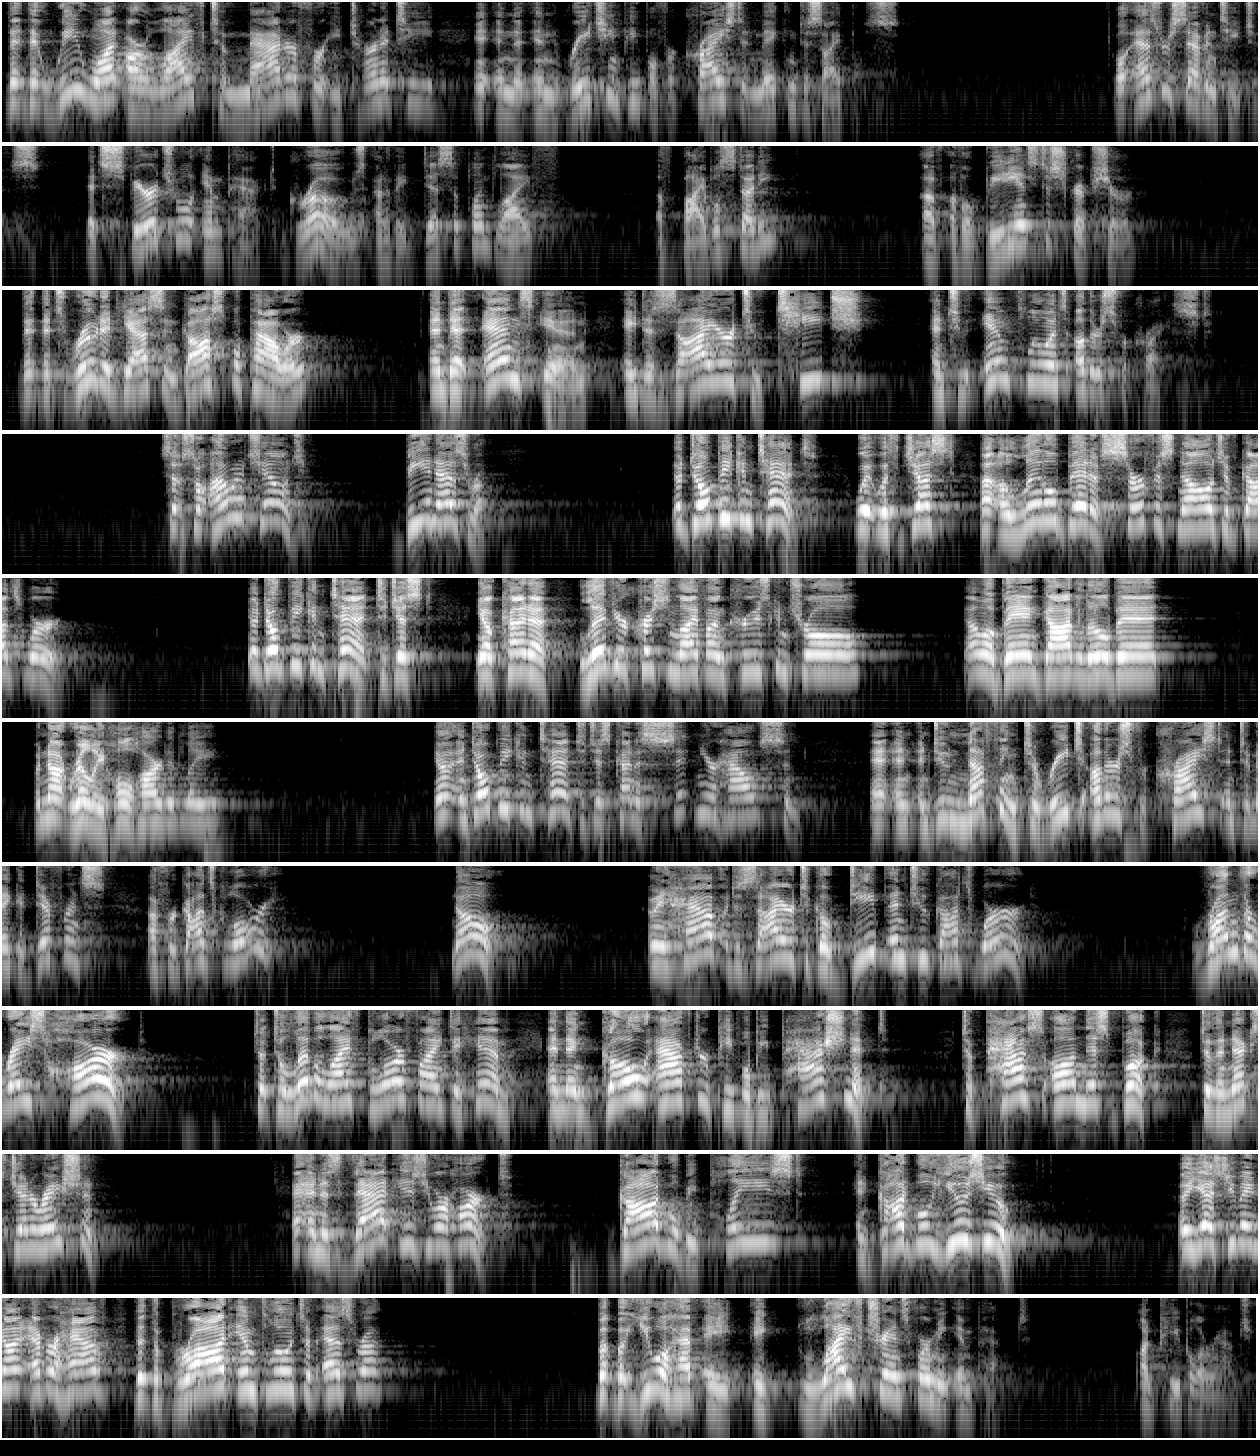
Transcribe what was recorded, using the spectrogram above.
That, that we want our life to matter for eternity in, in, the, in reaching people for Christ and making disciples. Well, Ezra 7 teaches that spiritual impact grows out of a disciplined life of Bible study, of, of obedience to Scripture, that, that's rooted, yes, in gospel power, and that ends in a desire to teach and to influence others for Christ. So, so I want to challenge you be an Ezra. Now, don't be content with, with just a, a, little bit of surface knowledge of God's Word. Don't be content to just you know, kind of live your Christian life on cruise control I'm obeying God a little bit, but not really wholeheartedly. You know, and don't be content to just kind of sit in your house and, and, and do nothing to reach others for Christ and to make a difference uh, for God's glory. No. I mean, have a desire to go deep into God's Word. Run the race hard to, to live a life glorifying to Him, and then go after people. Be passionate to pass on this book to the next generation. And as that is your heart, God will be pleased and God will use you. And yes, you may not ever have the, the broad influence of Ezra, but, but you will have a, a life transforming impact on people around you.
